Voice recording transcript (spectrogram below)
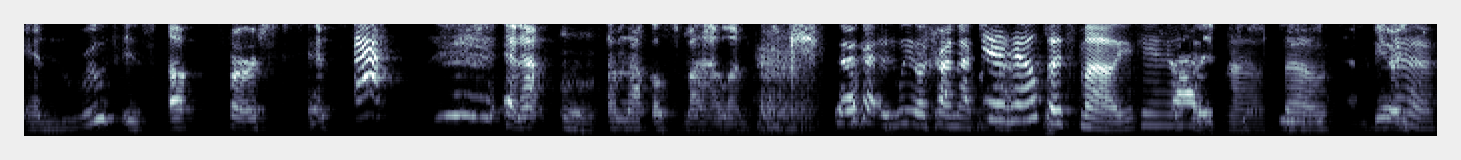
And Ruth is up first. And I, mm, I'm not gonna smile. I'm Okay, we gonna try not to. Can't cry. help but smile. You can't help trying but smile. So, very yeah.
